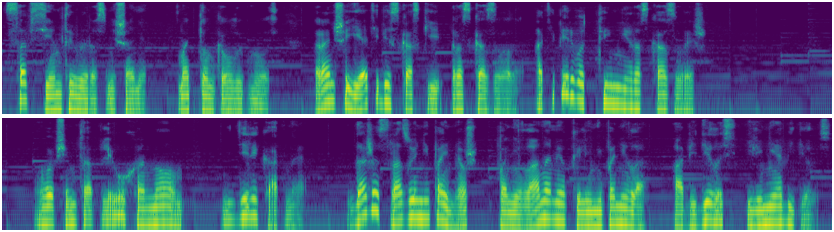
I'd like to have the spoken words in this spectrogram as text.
Совсем ты вырос, Мишаня. Мать тонко улыбнулась. «Раньше я тебе сказки рассказывала, а теперь вот ты мне рассказываешь». В общем-то, плюха, но деликатная. Даже сразу не поймешь, поняла намек или не поняла, обиделась или не обиделась.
